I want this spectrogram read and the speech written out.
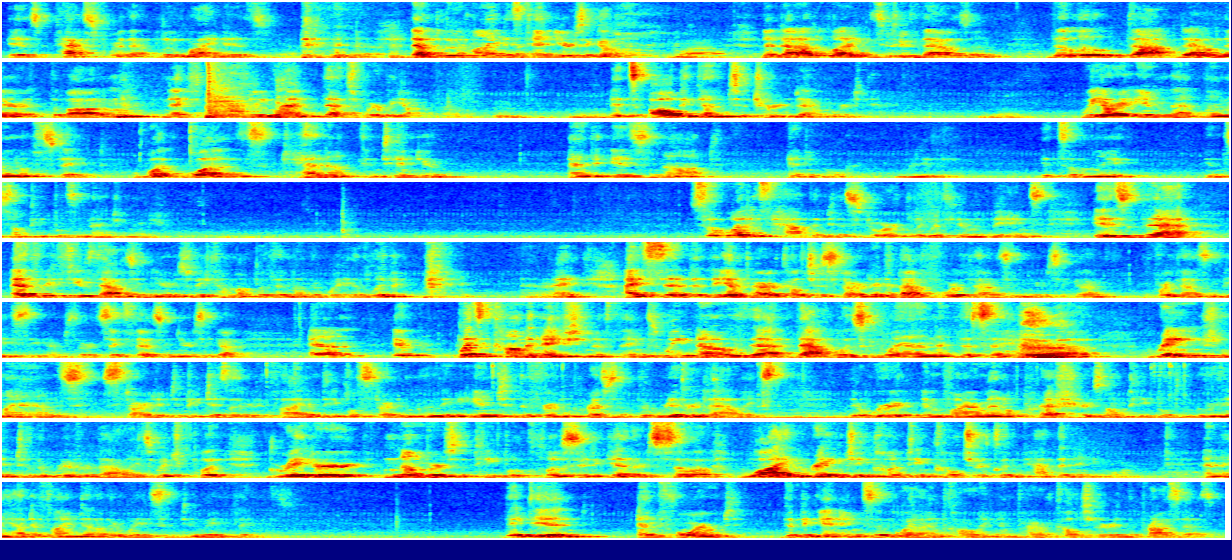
is past where that blue line is. that blue line is 10 years ago. Wow. The dotted line was 2000. The little dot down there at the bottom, next to the blue line, that's where we are. Hmm. It's all begun to turn downward. We are in that liminal state. What was cannot continue and is not anymore, really. It's only in some people's imagination. So what has happened historically with human beings is that every few thousand years we come up with another way of living. All right? I said that the empire culture started about 4,000 years ago, 4,000 BC, I'm sorry, 6,000 years ago. And it was a combination of things. We know that that was when the Sahara rangeland lands started to be desertified and people started moving into the Fertile Crescent, the river valleys. There were environmental pressures on people to move into the river valleys, which put greater numbers of people closer together, so a wide-ranging hunting culture couldn't happen anymore. And they had to find other ways of doing things. They did, and formed the beginnings of what I'm calling empire culture in the process.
